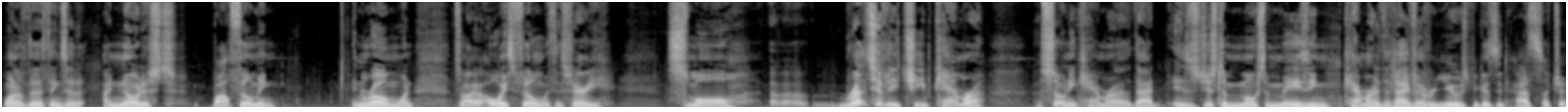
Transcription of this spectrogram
One of the things that I noticed while filming in Rome, when so I always film with this very small, uh, relatively cheap camera a Sony camera that is just the most amazing camera that I've ever used because it has such a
